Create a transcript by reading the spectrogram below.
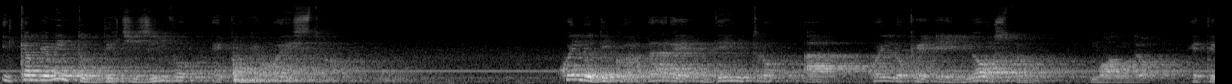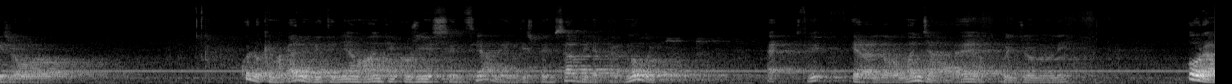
Il cambiamento decisivo è proprio questo quello di guardare dentro a quello che è il nostro mondo e tesoro, quello che magari riteniamo anche così essenziale, indispensabile per noi. Eh, sì, era il loro mangiare quel giorno lì. Ora,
